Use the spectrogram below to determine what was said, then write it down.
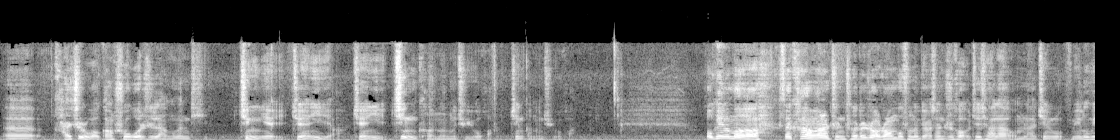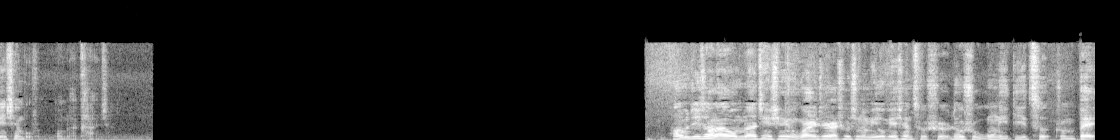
呃，还是我刚说过的这两个问题，建议建议啊，建议尽可能的去优化，尽可能去优化。OK，那么在看完了整车的绕桩部分的表现之后，接下来我们来进入麋鹿变线部分，我们来看一下。好，那么接下来我们来进行有关于这台车型的麋鹿变线测试。六十五公里第一次，准备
